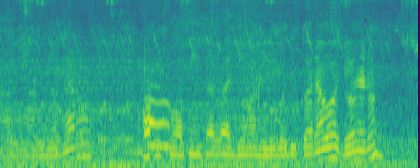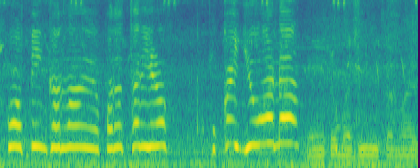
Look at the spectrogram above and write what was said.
હારું હારું લગાડો. શોપિંગ કરવા જવાનું એવું બધું કરાવો જો હેડો. શોપિંગ કરવા પરત થઈને કઈ ગયો ને એ તો બધું તમારે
